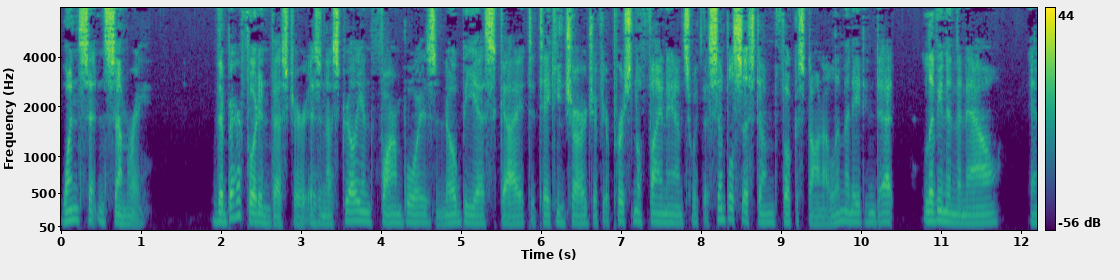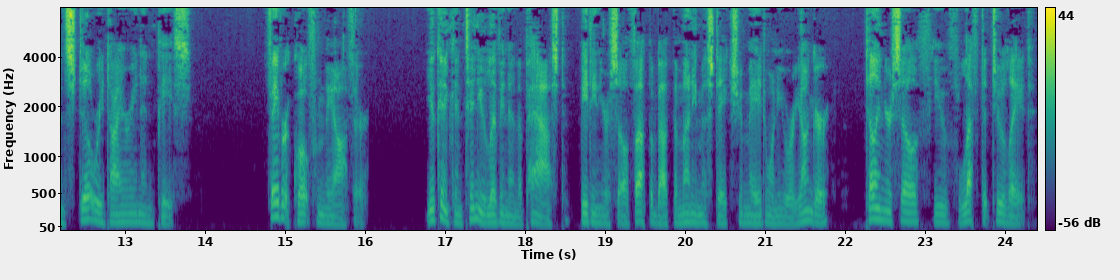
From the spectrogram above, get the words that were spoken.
One sentence summary. The Barefoot Investor is an Australian farm boy's no BS guide to taking charge of your personal finance with a simple system focused on eliminating debt, living in the now, and still retiring in peace. Favorite quote from the author. You can continue living in the past, beating yourself up about the money mistakes you made when you were younger, telling yourself you've left it too late.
